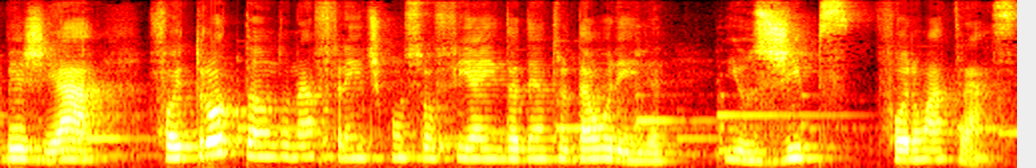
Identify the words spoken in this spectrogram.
BGA foi trotando na frente com Sofia ainda dentro da orelha e os jipes foram atrás.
